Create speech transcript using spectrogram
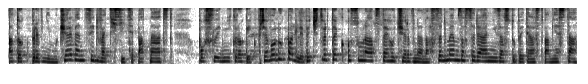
a to k 1. červenci 2015. Poslední kroky k převodu padly ve čtvrtek 18. června na sedmém zasedání zastupitelstva města.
